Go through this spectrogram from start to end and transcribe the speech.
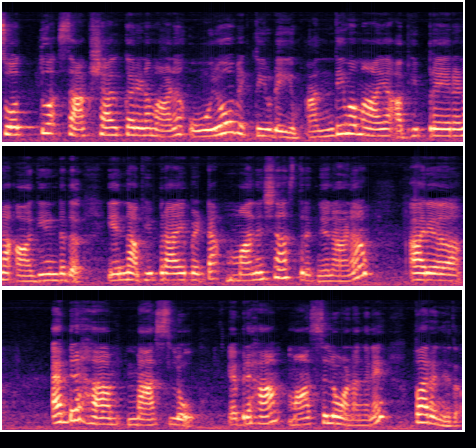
സ്വത്വ സാക്ഷാത്കരണമാണ് ഓരോ വ്യക്തിയുടെയും അന്തിമമായ അഭിപ്രേരണ ആകേണ്ടത് എന്ന് അഭിപ്രായപ്പെട്ട മനഃശാസ്ത്രജ്ഞനാണ് ആര്? എബ്രഹാം മാസ്ലോ. എബ്രഹാം മാസ്ലോ ആണ് അങ്ങനെ പറഞ്ഞത്.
